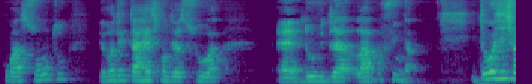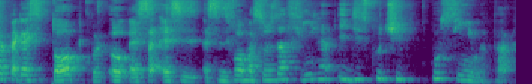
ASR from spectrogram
o assunto, eu vou tentar responder a sua é, dúvida lá para o final. Então a gente vai pegar esse tópico, oh, essa, esses, essas informações da FINRA e discutir por cima, tá?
